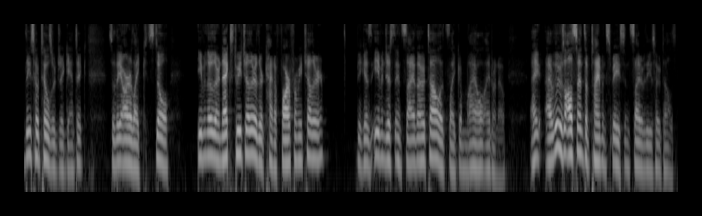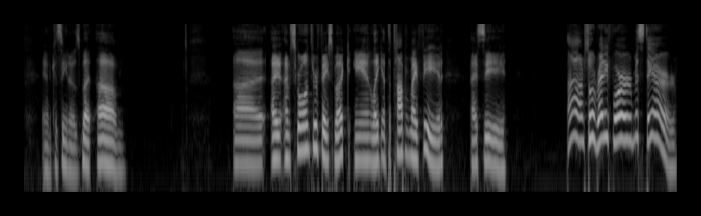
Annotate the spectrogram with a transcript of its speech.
these hotels are gigantic. So they are like still even though they're next to each other they're kind of far from each other. Because even just inside the hotel it's like a mile i don't know. I i lose all sense of time and space inside of these hotels and casinos. But um uh i i'm scrolling through facebook and like at the top of my feed i see oh, i'm so ready for Mystère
